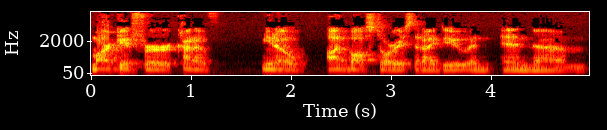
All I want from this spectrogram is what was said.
market for kind of, you know, oddball stories that I do. And, and, um,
